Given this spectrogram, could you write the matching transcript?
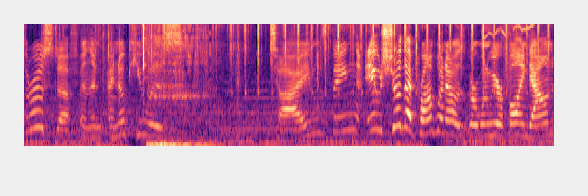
throws stuff and then I know Q is times thing. It showed that prompt when I was or when we were falling down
